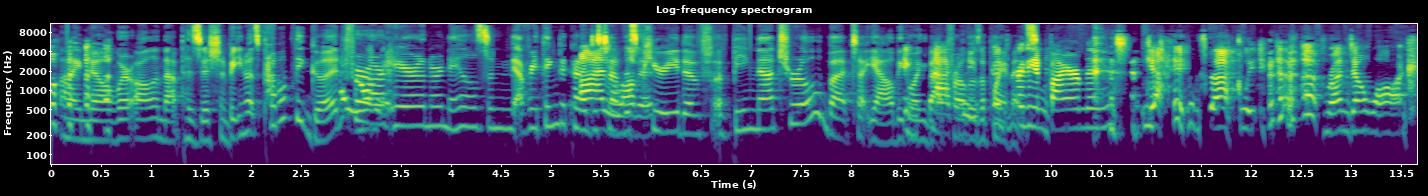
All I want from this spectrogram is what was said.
I know we're all in that position, but you know, it's probably good I for our it. hair and our nails and everything to kind of I just have this it. period of, of being natural. But uh, yeah, I'll be going back for all those Exactly. Good appointments. for the environment. yeah, exactly. Run, don't walk.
